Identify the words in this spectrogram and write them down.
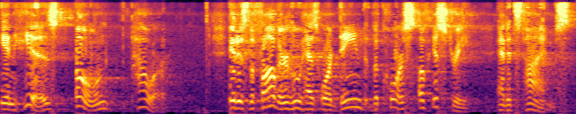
in his own power. It is the Father who has ordained the course of history and its times.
